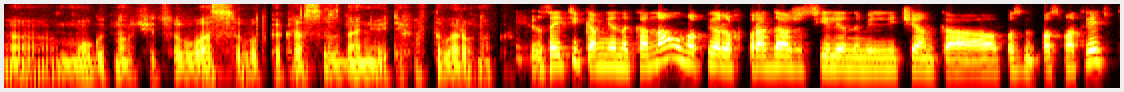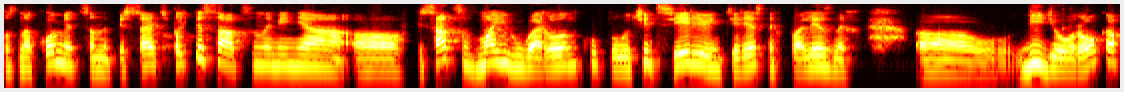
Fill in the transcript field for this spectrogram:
а, могут научиться у вас вот как раз созданию этих автоворонок? Зайти ко мне на канал, во-первых, продажи с Еленой Мельниченко, посмотреть, познакомиться, написать, подписаться на меня, а, вписаться в мою воронку, получить серию интересных, полезных видеоуроков,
